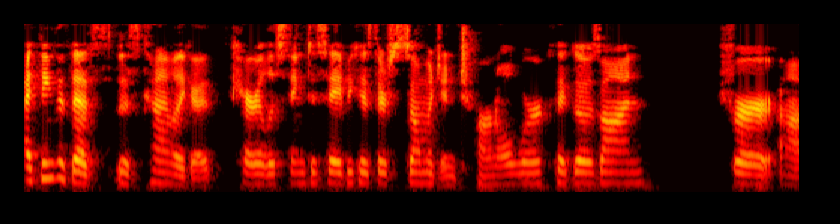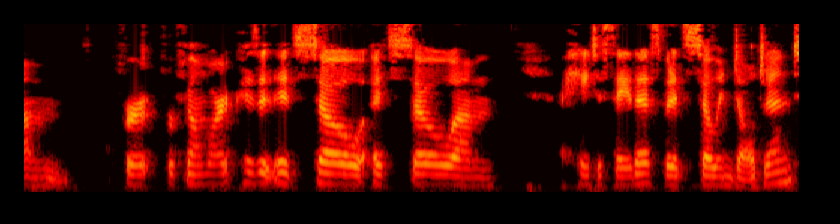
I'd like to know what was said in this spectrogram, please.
I think that that's that's kind of like a careless thing to say because there's so much internal work that goes on for um for for film work because it, it's so it's so um I hate to say this but it's so indulgent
